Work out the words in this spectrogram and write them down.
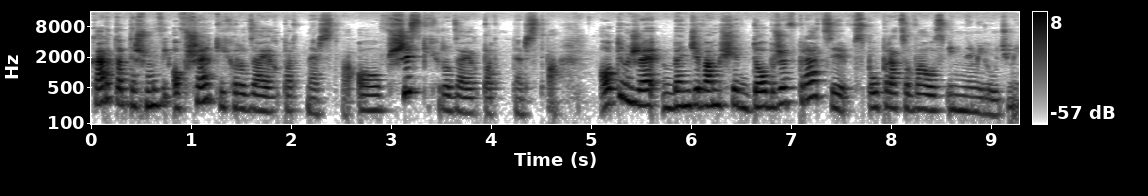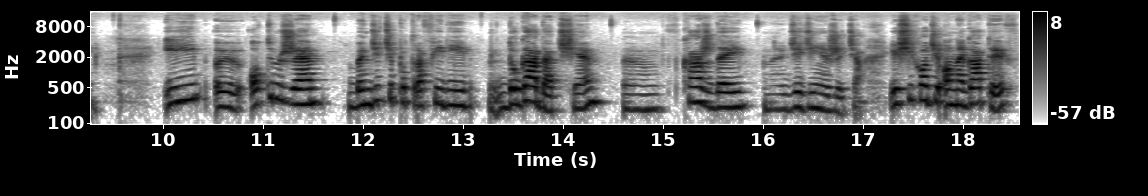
karta też mówi o wszelkich rodzajach partnerstwa, o wszystkich rodzajach partnerstwa. O tym, że będzie Wam się dobrze w pracy współpracowało z innymi ludźmi. I y, o tym, że będziecie potrafili dogadać się y, w każdej y, dziedzinie życia. Jeśli chodzi o negatyw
